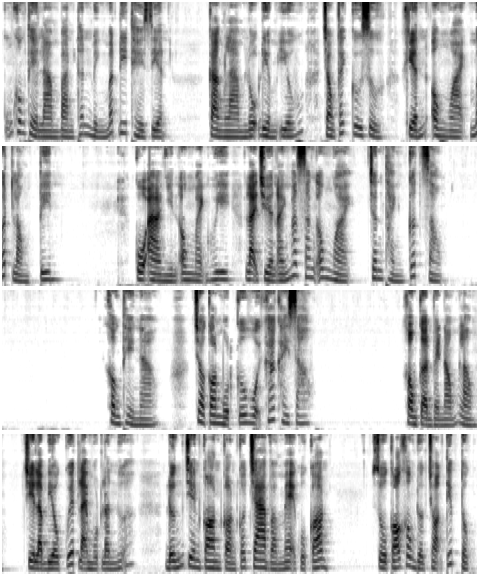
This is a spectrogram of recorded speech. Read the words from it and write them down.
cũng không thể làm bản thân mình mất đi thể diện càng làm lộ điểm yếu trong cách cư xử khiến ông ngoại mất lòng tin. Cô à nhìn ông Mạnh Huy lại truyền ánh mắt sang ông ngoại, chân thành cất giọng. Không thể nào, cho con một cơ hội khác hay sao? Không cần phải nóng lòng, chỉ là biểu quyết lại một lần nữa. Đứng trên con còn có cha và mẹ của con. Dù có không được chọn tiếp tục,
